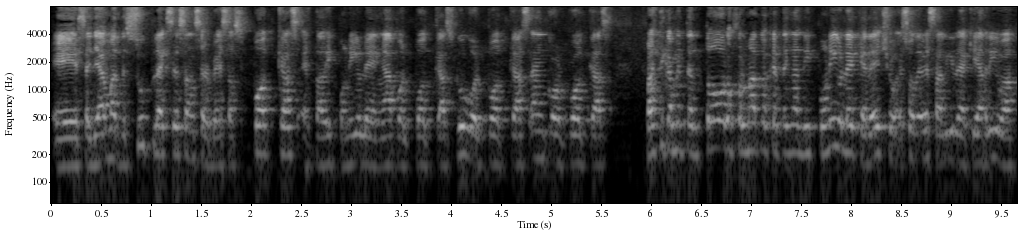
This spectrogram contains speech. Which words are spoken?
Eh, se llama The Suplexes and Cervezas Podcast, está disponible en Apple Podcast, Google Podcast, Anchor Podcast, prácticamente en todos los formatos que tengan disponibles, que de hecho eso debe salir de aquí arriba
